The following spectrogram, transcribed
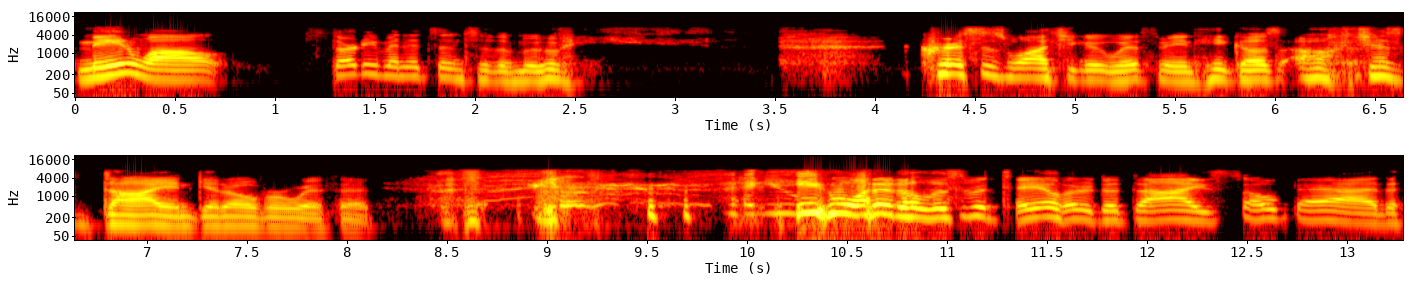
Meanwhile, 30 minutes into the movie, Chris is watching it with me and he goes, Oh, just die and get over with it. and you he wanted Elizabeth Taylor to die so bad.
